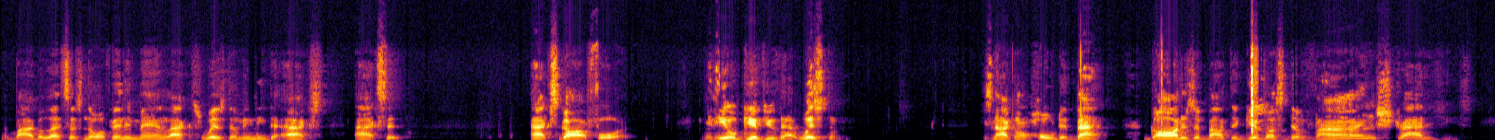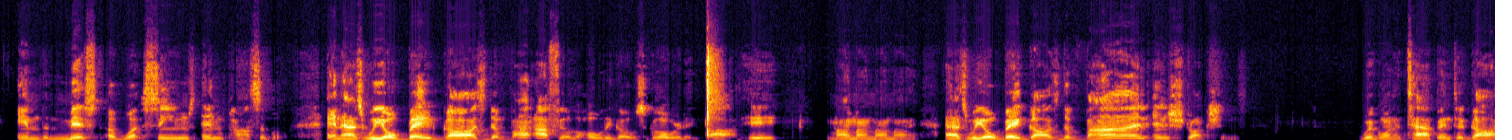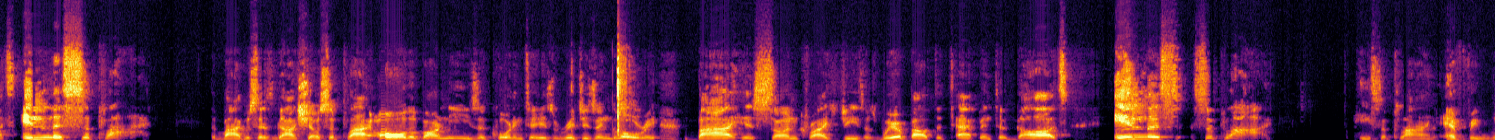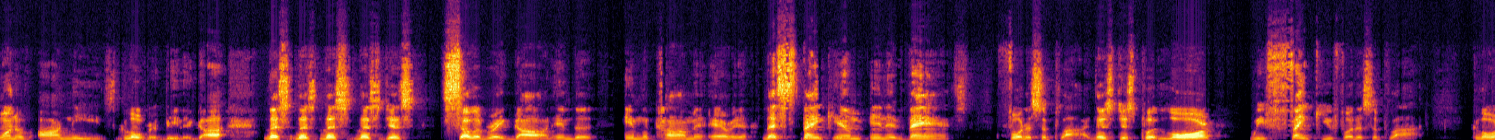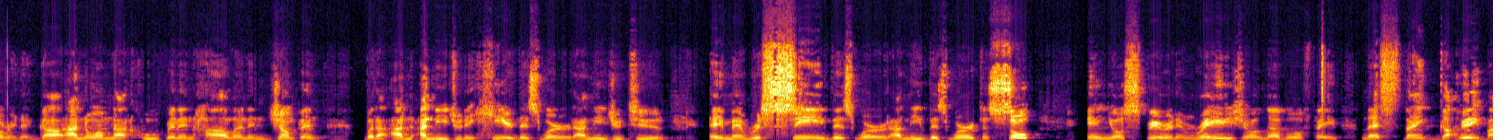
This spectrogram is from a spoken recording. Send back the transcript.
The Bible lets us know if any man lacks wisdom, he need to ask ask it. Ask God for it. And he'll give you that wisdom. He's not going to hold it back. God is about to give us divine strategies in the midst of what seems impossible. And as we obey God's divine, I feel the Holy Ghost. Glory to God. Hey, my, my, my, my. As we obey God's divine instructions, we're going to tap into God's endless supply the Bible says, God shall supply all of our needs according to his riches and glory by his Son, Christ Jesus. We're about to tap into God's endless supply. He's supplying every one of our needs. Glory be to God. Let's let's let's let's just celebrate God in the in the comment area. Let's thank him in advance for the supply. Let's just put, Lord, we thank you for the supply. Glory to God. I know I'm not hooping and hollering and jumping, but I, I, I need you to hear this word. I need you to, amen, receive this word. I need this word to soak in your spirit and raise your level of faith. Let's thank God. Hey.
